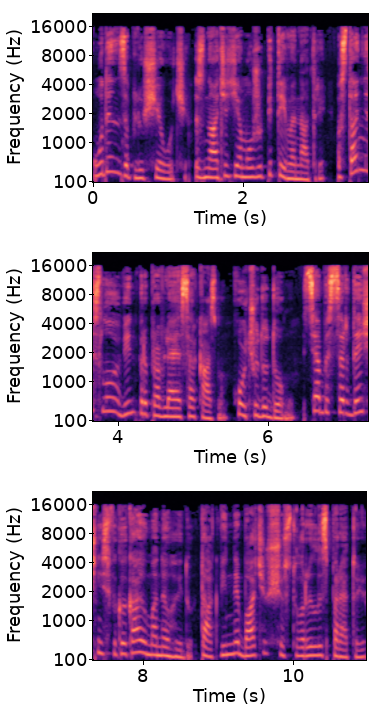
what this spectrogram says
Уден заплющує очі. Значить, я можу піти в енатрі. Останнє слово він приправляє сарказмом. Хочу додому. Ця безсердечність викликає у мене огиду. Так, він не бачив, що створили з перетою,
